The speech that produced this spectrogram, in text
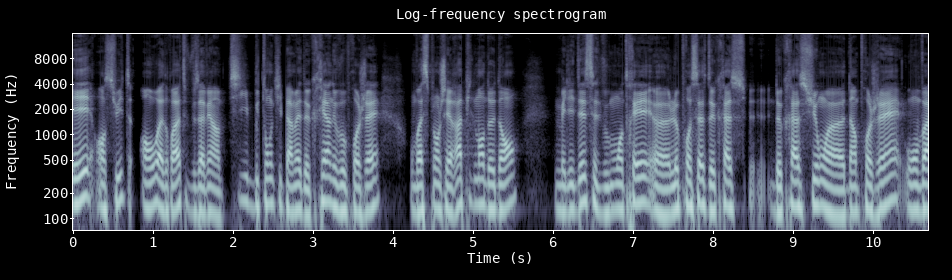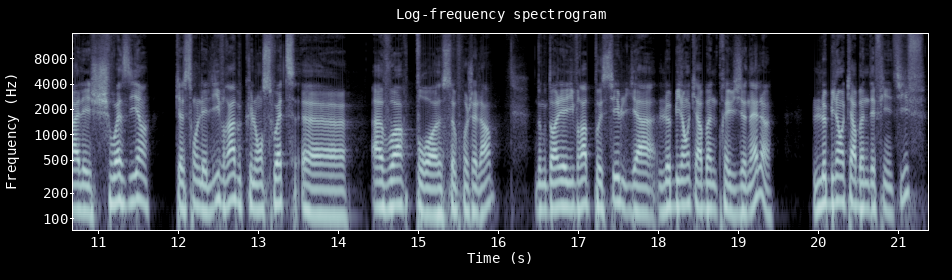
Et ensuite, en haut à droite, vous avez un petit bouton qui permet de créer un nouveau projet. On va se plonger rapidement dedans. Mais l'idée, c'est de vous montrer euh, le process de, création- euh, d'un projet où on va aller choisir quels sont les livrables que l'on souhaite euh, avoir pour ce projet-là. Donc, dans les livrables possibles, il y a le bilan carbone prévisionnel, le bilan carbone définitif,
